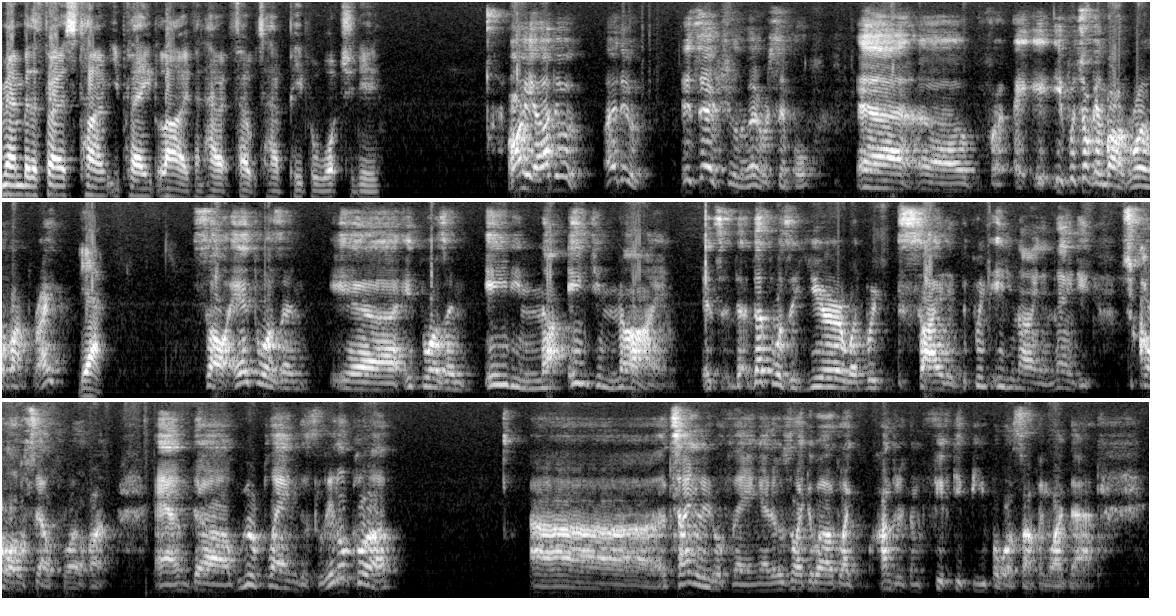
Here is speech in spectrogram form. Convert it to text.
Remember the first time you played live and how it felt to have people watching you? Oh yeah, I do. I do. It's actually very simple. Uh, uh, for, if we're talking about Royal Hunt, right? Yeah. So it was an uh, it was an 89, 89. It's th- that was a year when we decided between 89 and 90 to call ourselves Royal Hunt, and uh, we were playing this little club, uh, a tiny little thing, and it was like about like 150 people or something like that.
